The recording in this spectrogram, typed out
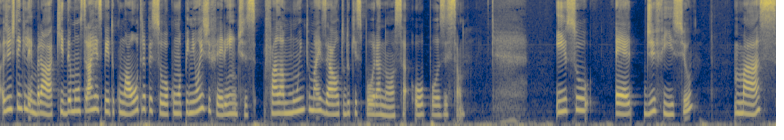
a gente tem que lembrar que demonstrar respeito com a outra pessoa com opiniões diferentes fala muito mais alto do que expor a nossa oposição. Isso é difícil, mas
